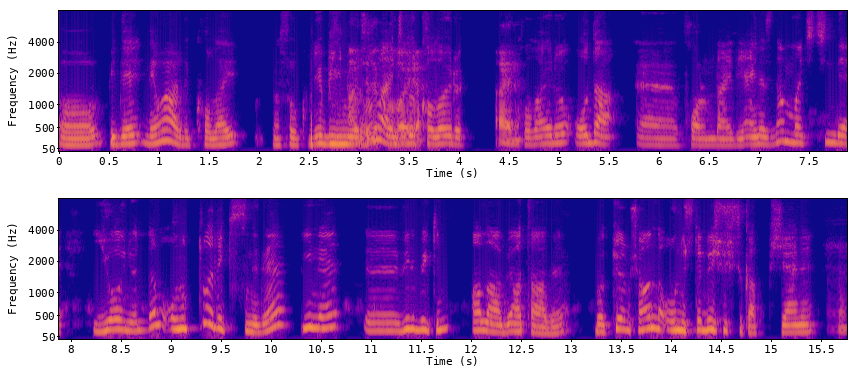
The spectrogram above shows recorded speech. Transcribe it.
O bir de ne vardı? Kolay nasıl okunuyor bilmiyorum Angelo ama Angelo Kolayro. Aynen. Kolayro o da e, formdaydı. Yani en azından maç içinde iyi oynuyordu ama unuttular ikisini de. Yine e, Wilbeck'in al abi at abi. Bakıyorum şu anda 13'te 5 üçlük atmış. Yani Hı.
